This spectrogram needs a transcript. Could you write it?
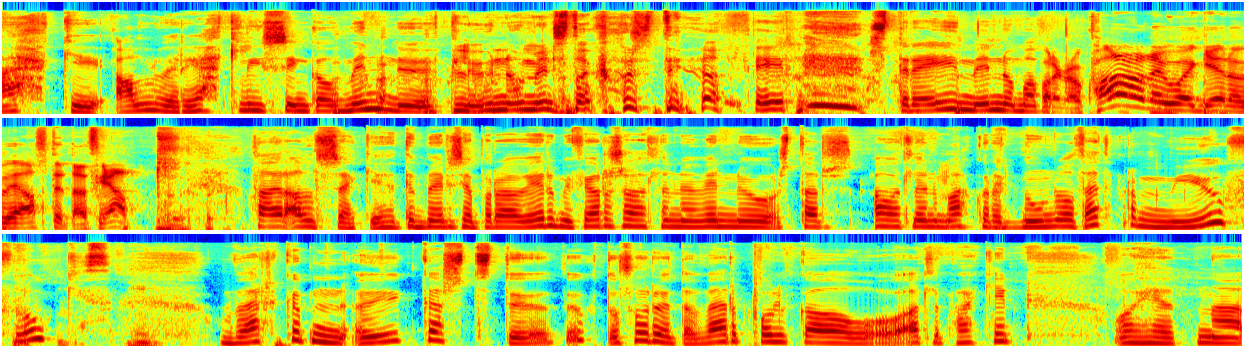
Ekki alveg rétt lýsing á minnu upplun á minnstakosti að þeir streym inn og maður bara hvað er það að gera við allt þetta fjall? Það er alls ekki. Þetta er meiri sér bara að við erum í fjárhásáallinu að vinna og starfsáallinu akkurat núna og þetta er bara mjög flókið. Mm. Verkefnin aukast stöðugt og svo eru þetta verðbólka og allir pakkin og hérna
